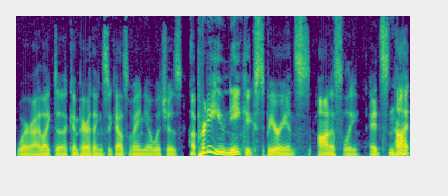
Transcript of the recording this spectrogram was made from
where I like to compare things to Castlevania, which is a pretty unique experience. Honestly, it's not.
